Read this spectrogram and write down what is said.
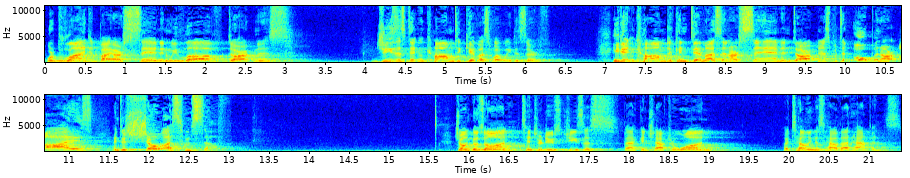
we're blinded by our sin and we love darkness, Jesus didn't come to give us what we deserve. He didn't come to condemn us in our sin and darkness, but to open our eyes and to show us himself. John goes on to introduce Jesus back in chapter 1 by telling us how that happens.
